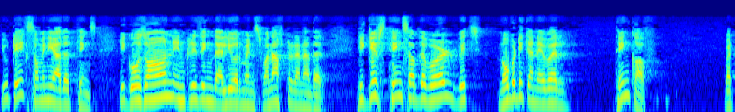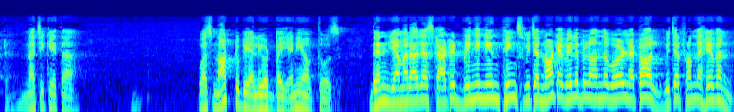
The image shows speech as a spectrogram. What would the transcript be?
You take so many other things. He goes on increasing the allurements one after another. He gives things of the world which nobody can ever think of. But Nachiketa was not to be allured by any of those. Then Yamaraja started bringing in things which are not available on the world at all, which are from the heaven.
